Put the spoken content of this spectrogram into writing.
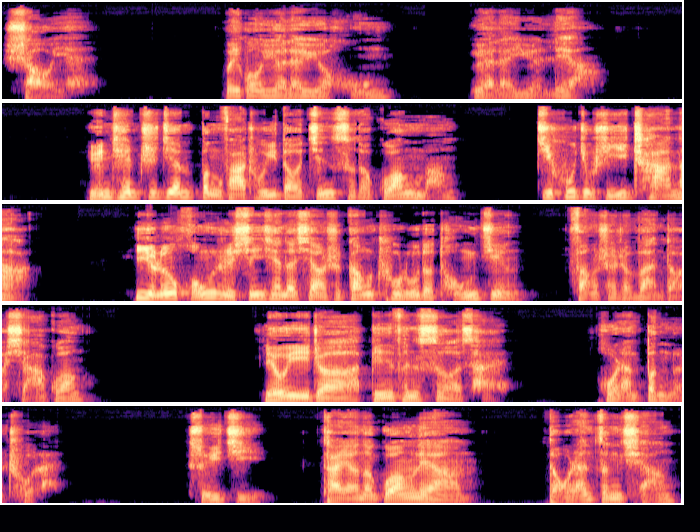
少爷，微光越来越红，越来越亮。云天之间迸发出一道金色的光芒，几乎就是一刹那，一轮红日新鲜的像是刚出炉的铜镜，放射着万道霞光，流溢着缤纷色彩，忽然蹦了出来。随即，太阳的光亮陡然增强，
